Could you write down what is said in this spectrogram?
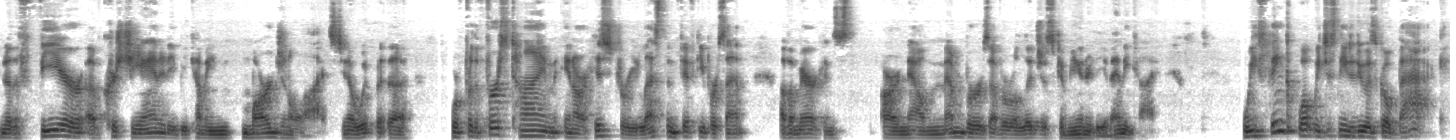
you know the fear of Christianity becoming marginalized. You know, with, uh, with the, we're for the first time in our history, less than fifty percent of Americans are now members of a religious community of any kind. We think what we just need to do is go back.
